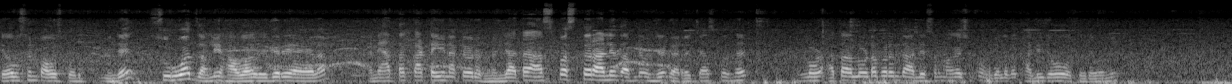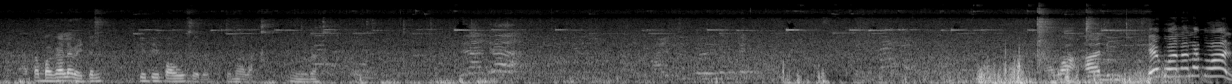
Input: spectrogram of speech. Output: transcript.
तेव्हापासून पाऊस पड म्हणजे सुरुवात झाली हवा वगैरे यायला. आणि आता काटाही नाक्यावर म्हणजे आता आसपास तर आलेत आपले म्हणजे घराच्या आसपास आहेत. लो आता लोटापर्यंत आले सर मगाशी फोन केला तर खाली जेव्हा होतो तेव्हा मी आता बघायला भेटेल किती पाऊस येतो तुम्हाला. बघा. हवा आली. हे बॉलाला बॉल!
